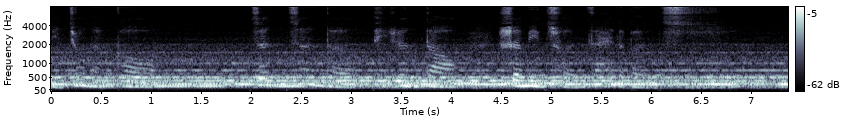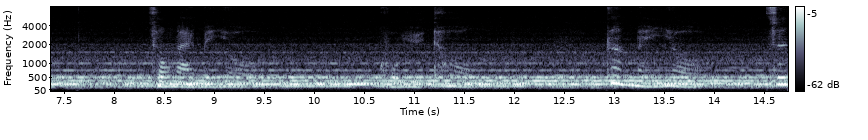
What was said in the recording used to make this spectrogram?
你就能够真正的体认到生命存在的本质，从来没有苦与痛，更没有真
